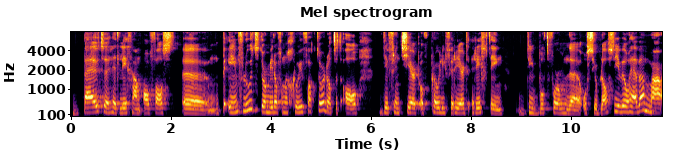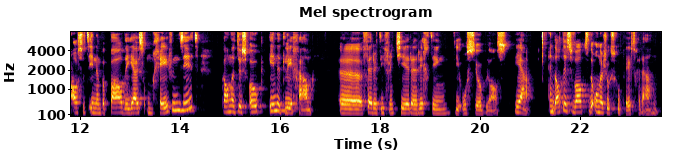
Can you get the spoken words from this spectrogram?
buiten het lichaam alvast uh, beïnvloedt door middel van een groeifactor, dat het al differentieert of prolifereert richting die botvormende osteoblast die je wil hebben. Maar als het in een bepaalde juiste omgeving zit, kan het dus ook in het lichaam uh, verder differentiëren richting die osteoblast. Ja, en dat is wat de onderzoeksgroep heeft gedaan.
